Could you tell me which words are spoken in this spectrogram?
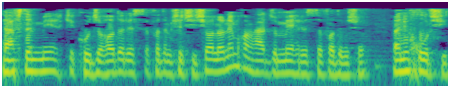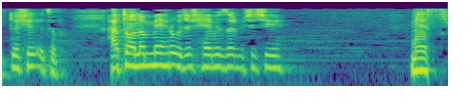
لفظ مهر که کجاها داره استفاده میشه چی حالا نمی‌خوام هر جا مهر استفاده بشه ولی خورشید داشت اتفاق. حتی حالا مهر رو بجاش ه بذار میشه چی؟ مصر.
